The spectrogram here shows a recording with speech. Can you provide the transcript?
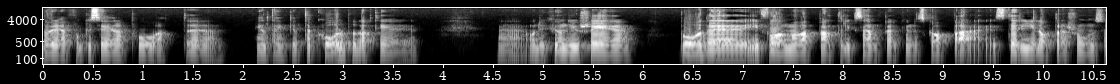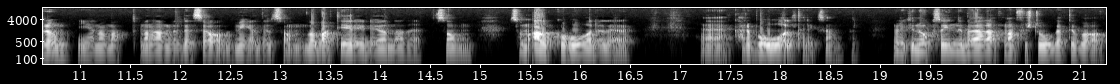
börja fokusera på att eh, helt enkelt ta koll på bakterier. Eh, och det kunde ju ske både i form av att man till exempel kunde skapa sterila operationsrum genom att man använde sig av medel som var bakteriedödande som, som alkohol eller eh, karbol till exempel. Men det kunde också innebära att man förstod att det var,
